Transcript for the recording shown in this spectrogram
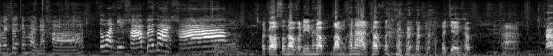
ไว้เจอกันใหม่นะคะ สวัสดีครับ บ๊ายบายครับ แล้วก็สำหรับวันนี้นะครับลำขนาดครับไปเจอกันครับ อ่าครับ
